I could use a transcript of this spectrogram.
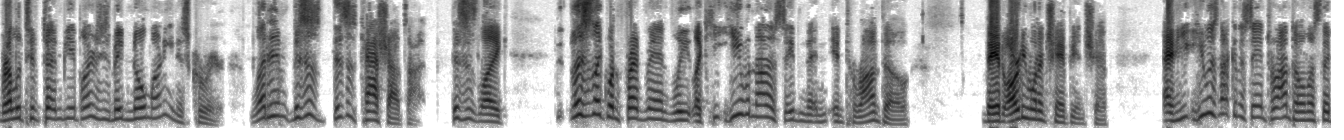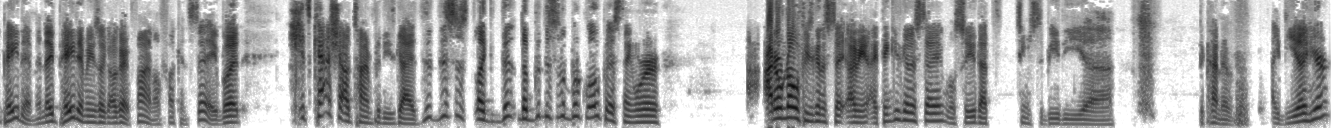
relative to NBA players. He's made no money in his career. Let him. This is this is cash out time. This is like this is like when Fred VanVleet like he, he would not have stayed in, in, in Toronto. They had already won a championship, and he, he was not going to stay in Toronto unless they paid him. And they paid him. He's like, okay, fine, I'll fucking stay. But it's cash out time for these guys. This is like the, the this is the Brook Lopez thing where I- I don't know if he's going to stay. I mean, I think he's going to stay. We'll see. That seems to be the uh, the kind of idea here.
